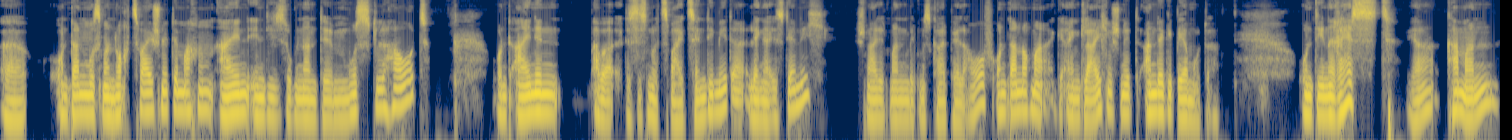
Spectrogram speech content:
Äh, und dann muss man noch zwei Schnitte machen, einen in die sogenannte Muskelhaut und einen, aber das ist nur zwei Zentimeter, länger ist der nicht, schneidet man mit dem Skalpell auf und dann nochmal einen gleichen Schnitt an der Gebärmutter. Und den Rest, ja, kann man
